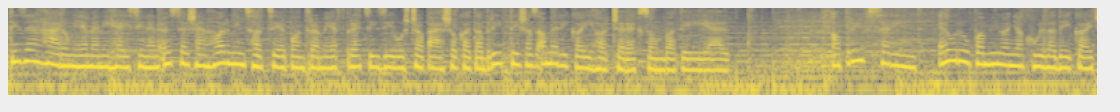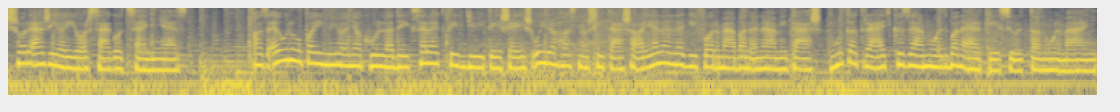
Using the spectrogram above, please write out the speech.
13 jemeni helyszínen összesen 36 célpontra mért precíziós csapásokat a brit és az amerikai hadsereg szombat éjjel. A PRIV szerint Európa műanyag hulladéka egy sor ázsiai országot szennyez. Az európai műanyag hulladék szelektív gyűjtése és újrahasznosítása a jelenlegi formában önállítás, mutat rá egy közelmúltban elkészült tanulmány.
